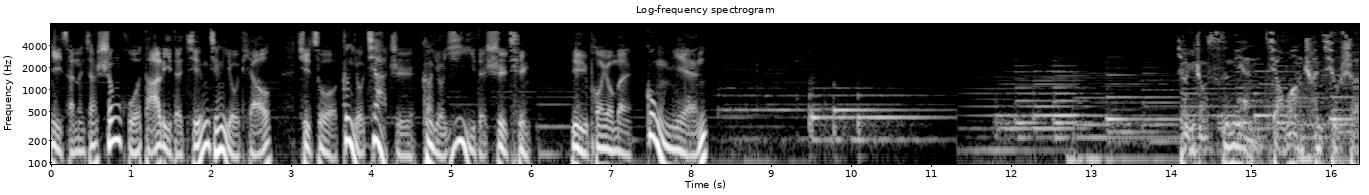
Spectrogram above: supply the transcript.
你才能将生活打理的井井有条，去做更有价值、更有意义的事情。与朋友们共勉。有一种思念叫望穿秋水，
